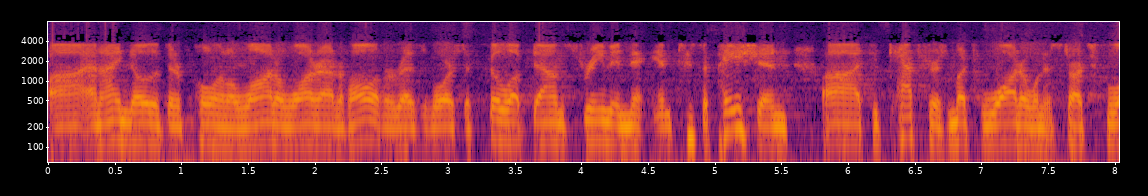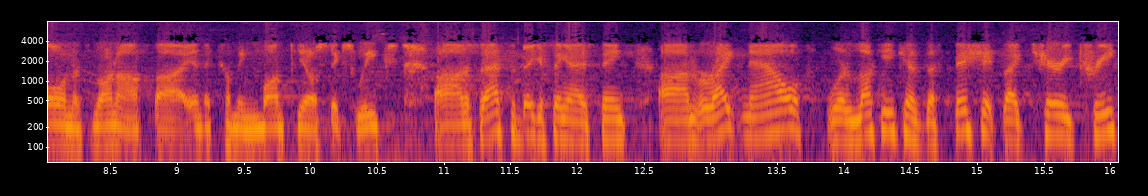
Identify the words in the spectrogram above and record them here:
Uh, and I know that they're pulling a lot of water out of all of our reservoirs to fill up downstream in anticipation uh, to capture as much water when it starts flowing with runoff uh, in the coming month, you know, six weeks. Um, so that's the biggest thing I think. Um, right now, we're lucky because the fish at like Cherry Creek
